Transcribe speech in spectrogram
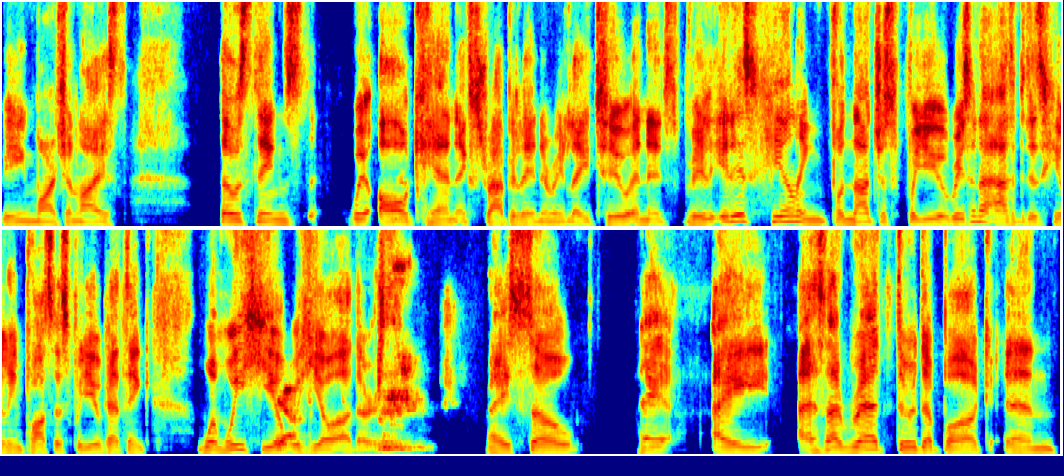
being marginalized, those things we all can extrapolate and relate to. And it's really, it is healing for not just for you. The reason I asked if this healing process for you, I think when we heal, yeah. we heal others. right. So I, I, as I read through the book and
